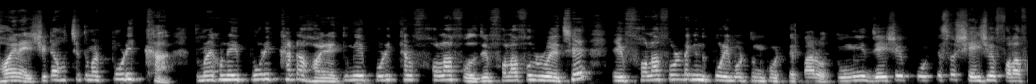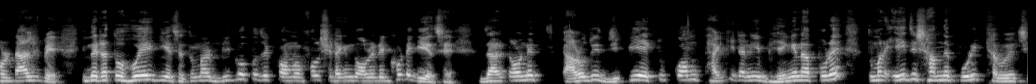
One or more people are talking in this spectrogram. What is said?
হয় নাই, সেটা হচ্ছে তোমার পরীক্ষা। তোমার এখন এই পরীক্ষাটা হয় নাই। তুমি এই পরীক্ষার ফলাফল, যে ফলাফল রয়েছে, এই ফলাফলটা কিন্তু পরিবর্তন করতে পারো। তুমি যে হিসেবে পড়তেছো, সেই হিসেবে ফলাফলটা আসবে। কিন্তু এটা তো হয়ে গিয়েছে। তোমার বিগত যে কর্মফল, সেটা কিন্তু অলরেডি ঘটে গিয়েছে। যার কারণে কারও যদি জিপিএ একটু কম থাকে, এটা নিয়ে ভেঙে না পড়ে, তোমার এই যে সামনে পরীক্ষা রয়েছে,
